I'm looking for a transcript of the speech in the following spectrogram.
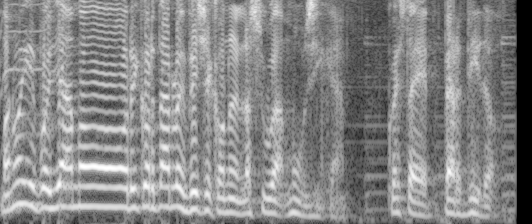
Ma noi vogliamo ricordarlo invece con la sua musica. Questo è Perdido.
